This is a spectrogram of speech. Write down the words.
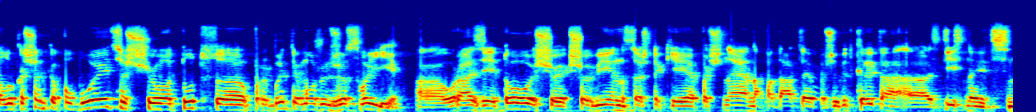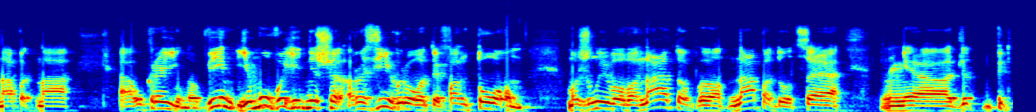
Лукашенко побоїться, що тут е, прибити можуть вже свої е, у разі того, що якщо він все ж таки почне нападати вже відкрито, е, здійснить напад на Україну. Він йому вигідніше розігрувати фантом можливого НАТО нападу. Це для під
